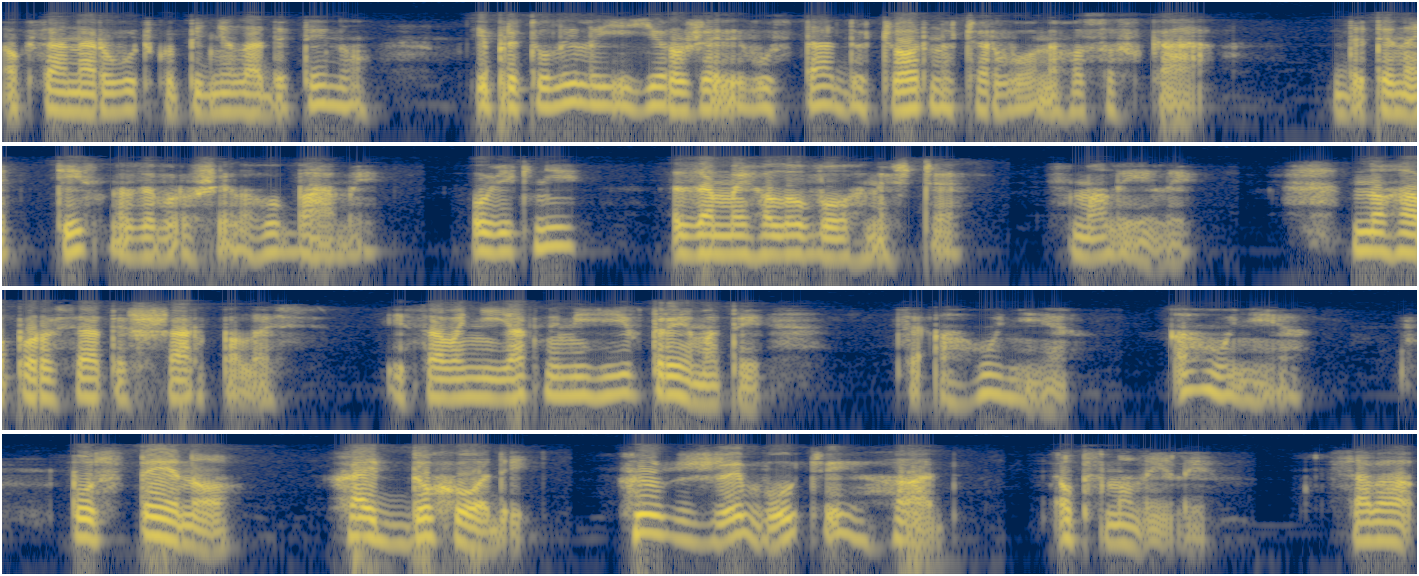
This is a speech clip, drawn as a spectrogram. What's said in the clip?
Оксана рвучко підняла дитину і притулила її рожеві вуста до чорно-червоного соска. Дитина тісно заворушила губами. У вікні замигало вогнище, смалили. Нога поросяти шарпалась, і Сава ніяк не міг її втримати. Це агонія, агонія. Пусти, но, хай доходить. Живучий гад, обсмалили. Сава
